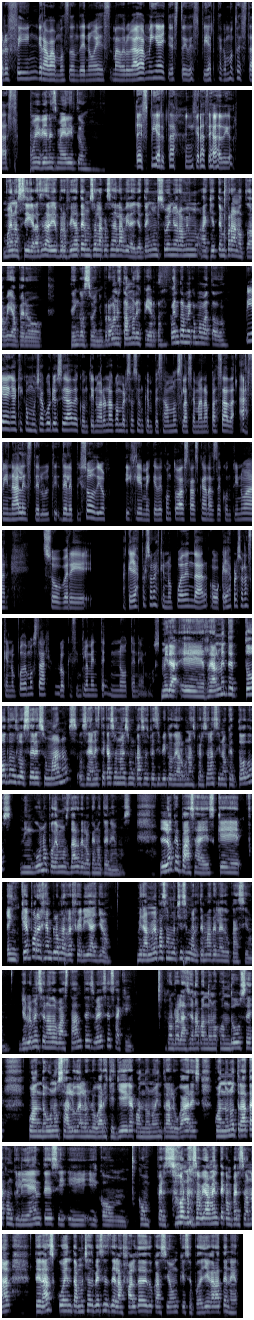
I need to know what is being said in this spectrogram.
Por fin grabamos donde no es madrugada mía y yo estoy despierta. ¿Cómo tú estás? Muy bien, Esmerito. Despierta, gracias a Dios. Bueno, sí, gracias a Dios, pero fíjate cómo son las cosas de la vida. Yo tengo un sueño ahora mismo, aquí es temprano todavía, pero tengo sueño. Pero bueno, estamos despiertas. Cuéntame cómo va todo. Bien, aquí con mucha curiosidad de continuar una conversación que empezamos la semana pasada a finales del, del episodio y que me quedé con todas las ganas de continuar sobre aquellas personas que no pueden dar o aquellas personas que no podemos dar lo que simplemente no tenemos. Mira, eh, realmente todos los seres humanos, o sea, en este caso no es un caso específico de algunas personas, sino que todos, ninguno podemos dar de lo que no tenemos. Lo que pasa es que, ¿en qué, por ejemplo, me refería yo? Mira, a mí me pasa muchísimo el tema de la educación. Yo lo he mencionado bastantes veces aquí, con relación a cuando uno conduce, cuando uno saluda en los lugares que llega, cuando uno entra a lugares, cuando uno trata con clientes y, y- con, con personas, obviamente con personal, te das cuenta muchas veces de la falta de educación que se puede llegar a tener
